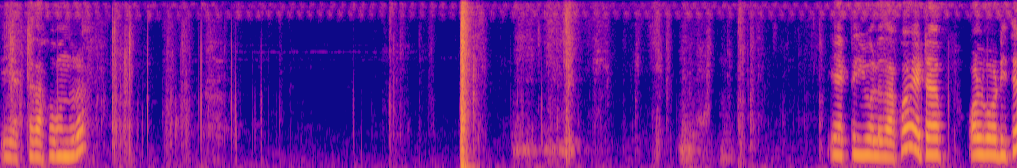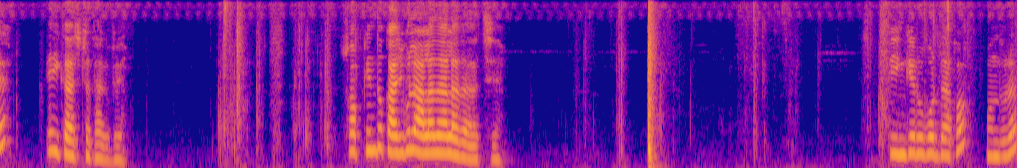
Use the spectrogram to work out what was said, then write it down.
এই একটা দেখো বন্ধুরা একটা ইয়েলো দেখো, এটা অল বডিতে এই কাজটা থাকবে। সব কিন্তু কাজগুলো আলাদা আলাদা আছে। পিঙ্কের উপর দেখো বন্ধুরা।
